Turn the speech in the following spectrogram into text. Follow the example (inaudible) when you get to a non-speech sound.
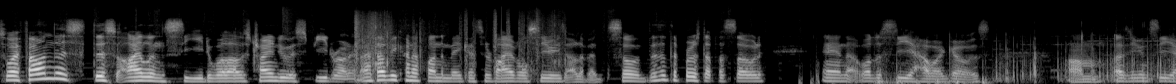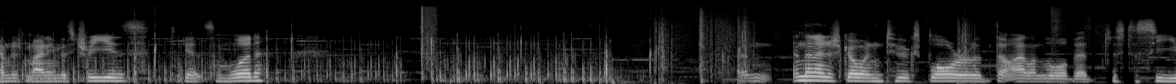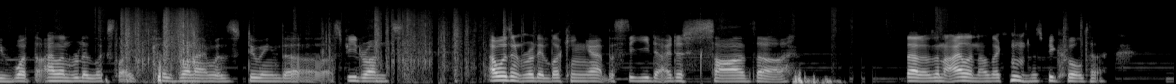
So I found this this island seed while I was trying to do a speed run, and I thought it'd be kind of fun to make a survival series out of it. So this is the first episode, and uh, we'll just see how it goes. Um, as you can see, I'm just mining these trees to get some wood. And, and then I just go in to explore the island a little bit, just to see what the island really looks like, because when I was doing the speed runs, I wasn't really looking at the seed. I just saw the that it was an island. I was like, hmm, this would be cool to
